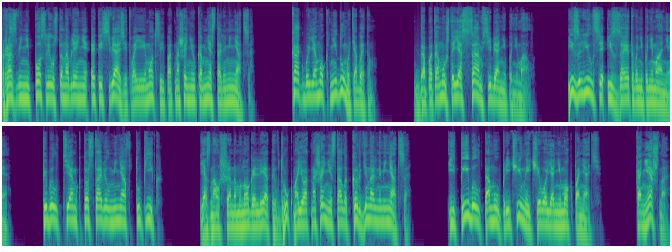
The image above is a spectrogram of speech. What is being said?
Разве не после установления этой связи твои эмоции по отношению ко мне стали меняться? Как бы я мог не думать об этом? Да потому что я сам себя не понимал. И злился из-за этого непонимания. Ты был тем, кто ставил меня в тупик. Я знал Шена много лет, и вдруг мое отношение стало кардинально меняться. И ты был тому причиной, чего я не мог понять. Конечно,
